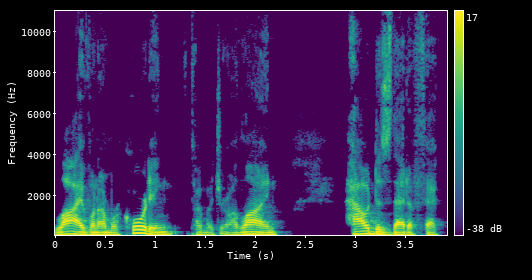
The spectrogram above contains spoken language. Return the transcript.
live when I'm recording, talking about your online, how does that affect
